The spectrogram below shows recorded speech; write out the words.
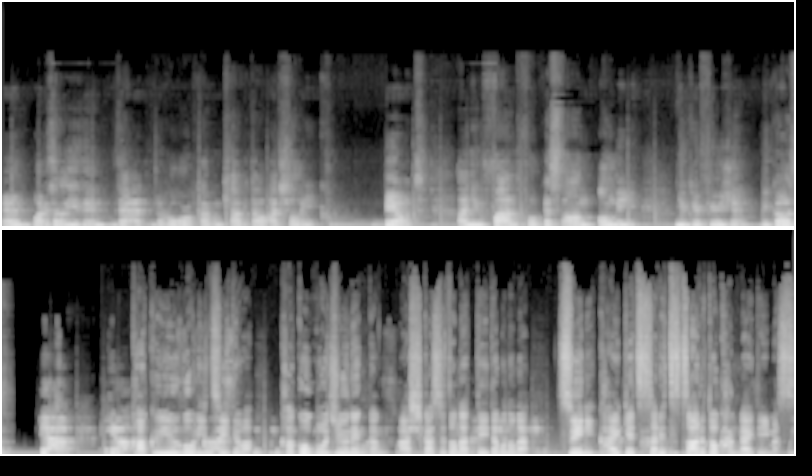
And what is the reason that the Royal Carbon Capital actually built a new fund focused on only nuclear fusion? Because. 核融合については過去50年間足かせとなっていたものがついに解決されつつあると考えています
